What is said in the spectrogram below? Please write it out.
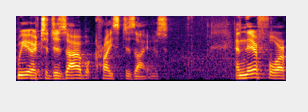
We are to desire what Christ desires. And therefore,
